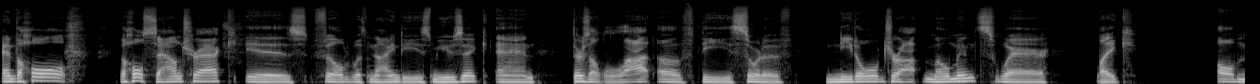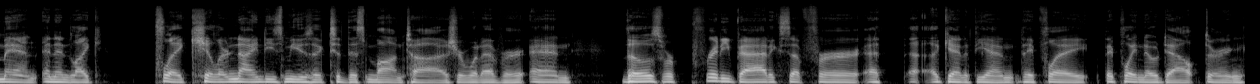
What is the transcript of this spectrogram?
And the whole the whole soundtrack is filled with 90s music and there's a lot of these sort of needle drop moments where like oh man. And then like play killer 90s music to this montage or whatever and those were pretty bad except for at uh, again at the end they play they play no doubt during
